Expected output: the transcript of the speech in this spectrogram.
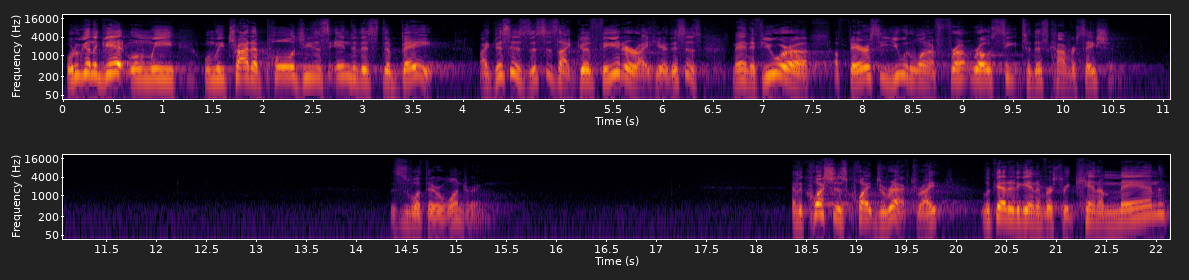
What are we going to get when we when we try to pull Jesus into this debate? Like this is this is like good theater right here. This is man, if you were a, a Pharisee, you would want a front row seat to this conversation. This is what they were wondering. And the question is quite direct, right? Look at it again in verse 3. Can a man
